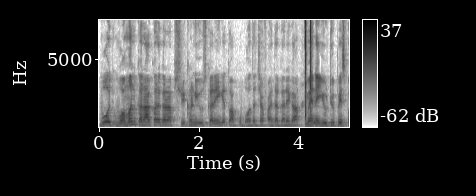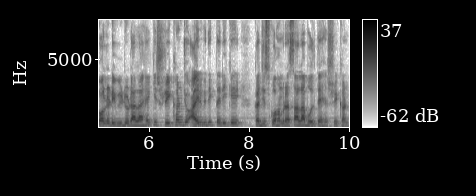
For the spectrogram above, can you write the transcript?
वो वमन कराकर अगर आप श्रीखंड यूज़ करेंगे तो आपको बहुत अच्छा फ़ायदा करेगा। मैंने यूट्यूब पे इस पर ऑलरेडी वीडियो डाला है कि श्रीखंड जो आयुर्वेदिक तरीके का जिसको हम रसाला बोलते हैं, श्रीखंड,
